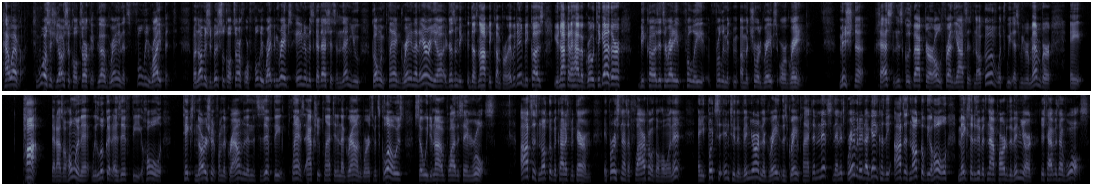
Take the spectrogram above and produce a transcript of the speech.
However, if you have grain that's fully ripened, or fully ripened grapes, and then you go and plant grain in that area, it doesn't be, it does not become prohibited because you're not going to have it grow together because it's already fully fully uh, matured grapes or grain. Mishnah Ches, and this goes back to our old friend Atzis Nakov, which we, as we remember, a pot that has a hole in it, we look at as if the hole takes nourishment from the ground, and then it's as if the plant is actually planted in the ground, whereas if it's closed, so we do not apply the same rules. Atzis Nakov Mekadesh Bekarim. A person has a flower pot with a hole in it, and he puts it into the vineyard, and the grain, there's grain planted in it, so then it's prohibited again because the atzis nakov, the hole, makes it as if it's now part of the vineyard, just happens to have walls.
